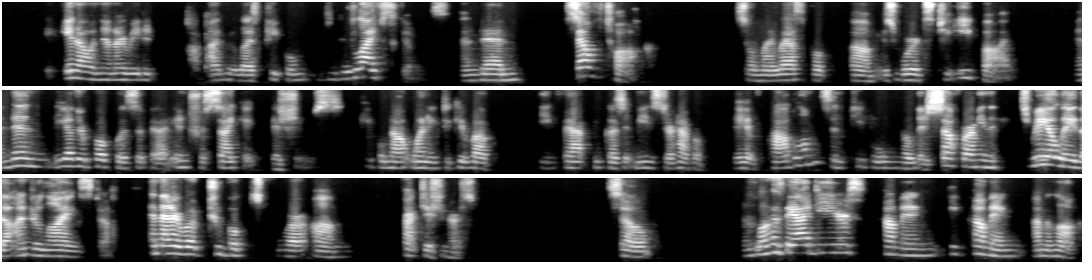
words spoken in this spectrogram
you know, and then I read it, I realized people needed life skills and then self talk. So my last book um, is Words to Eat By. And then the other book was about intrapsychic issues, people not wanting to give up being fat because it means they have a they have problems and people know they suffer. I mean, it's really the underlying stuff. And then I wrote two books for um, practitioners. So as long as the ideas coming, keep coming, I'm in luck.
